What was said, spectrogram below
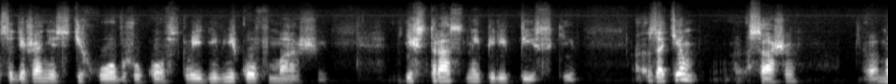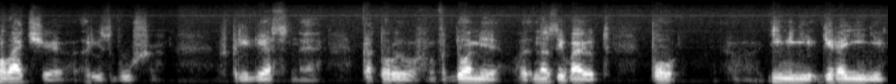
содержание стихов Жуковского и дневников Маши, их страстные переписки. Затем Саша, младшая Резвуша, прелестная, которую в доме называют по имени героини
